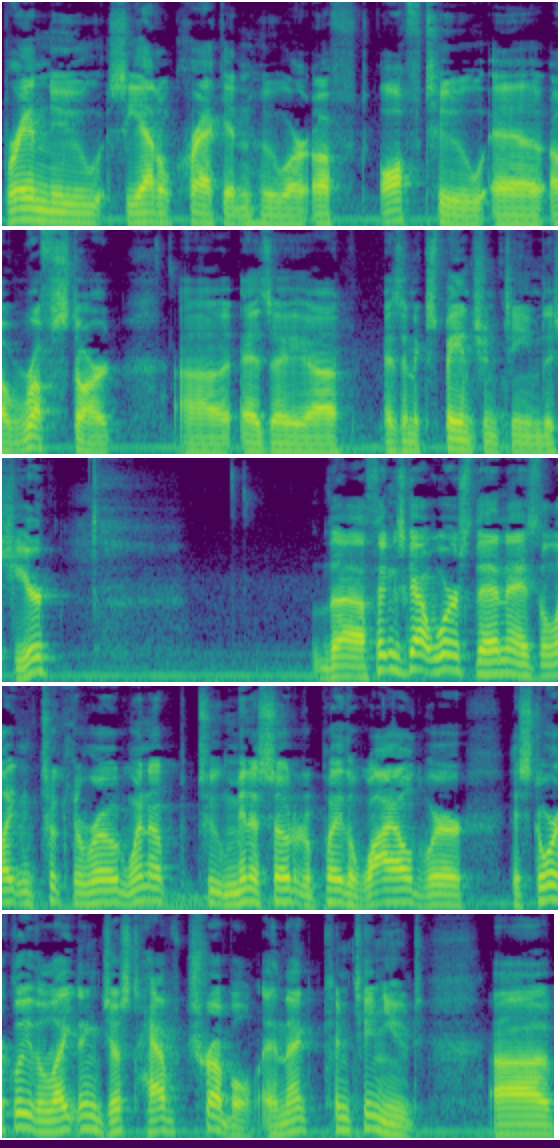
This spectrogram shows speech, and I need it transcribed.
brand new Seattle Kraken, who are off off to a, a rough start uh, as a uh, as an expansion team this year. The things got worse then as the Lightning took the road, went up to Minnesota to play the Wild, where historically the Lightning just have trouble, and that continued. Uh,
